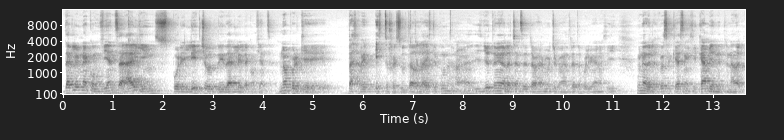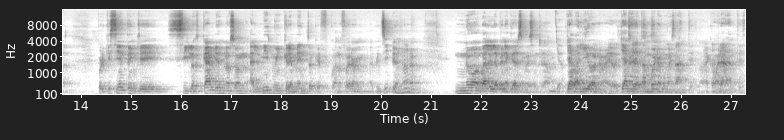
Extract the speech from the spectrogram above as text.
darle una confianza a alguien por el hecho de darle la confianza, no porque vas a ver estos resultados claro. a este punto. ¿no? Y yo he tenido la chance de trabajar mucho con atletas bolivianos y una de las cosas que hacen es que cambian de entrenadores, porque sienten que si los cambios no son al mismo incremento que cuando fueron al principio, uh -huh. ¿no? no vale la pena quedarse con ese entrenador. Yeah. Ya valió, ¿no? ya no sí, era tan bueno como es antes, ¿no? como era antes.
